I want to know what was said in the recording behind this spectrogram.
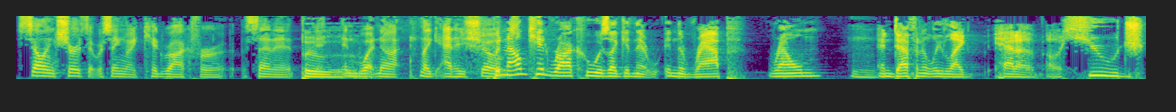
selling shirts that were saying like Kid Rock for Senate Boo. and whatnot, like at his show. But now Kid Rock, who was like in that in the rap realm, Mm-hmm. and definitely like had a, a huge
